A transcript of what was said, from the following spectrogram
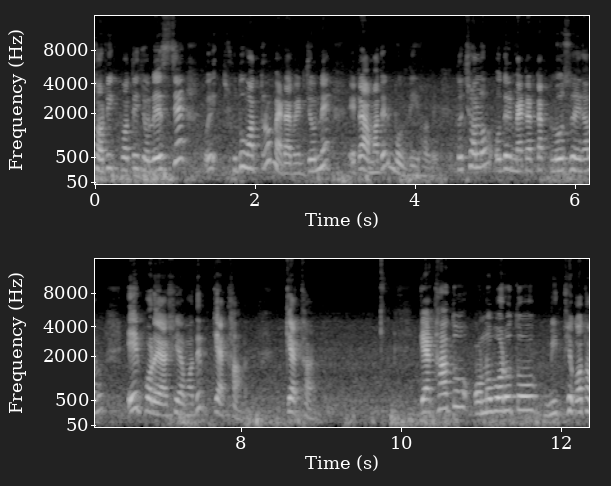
সঠিক পথে চলে এসছে। ওই শুধুমাত্র ম্যাডামের জন্যে এটা আমাদের বলতেই হবে। তো চলো, ওদের ম্যাটারটা ক্লোজ হয়ে গেল। এরপরে আসি আমাদের ক্যাথা ক্যাথা ক্যাথা তো অনবরত মিথ্যে কথা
